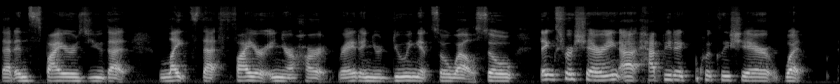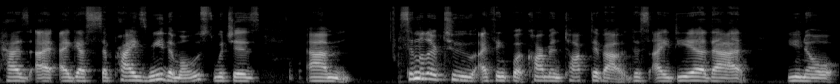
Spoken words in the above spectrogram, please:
that inspires you that lights that fire in your heart right? And you're doing it so well. So thanks for sharing. Uh, happy to quickly share what has I, I guess surprised me the most which is um, similar to, I think, what Carmen talked about this idea that, you know,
